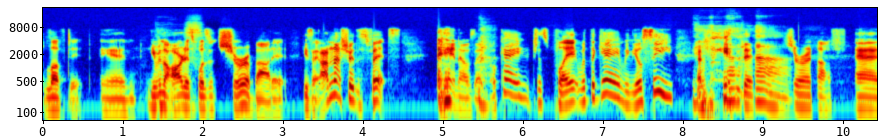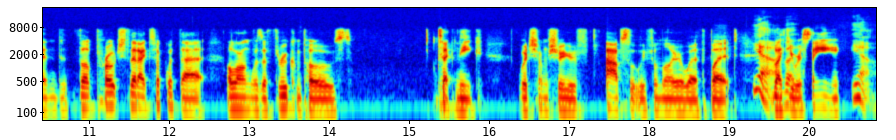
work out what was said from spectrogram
loved it. And even the artist wasn't sure about it. He's like, I'm not sure this fits. And I was like, okay, just play it with the game and you'll see. And then, uh-huh. sure enough. And the approach that I took with that, along was a through composed technique, which I'm sure you're absolutely familiar with. But yeah, like but, you were saying, yeah,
